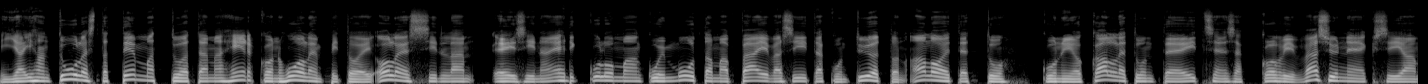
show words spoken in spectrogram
Ja ihan tuulesta temmattua tämä Herkon huolenpito ei ole, sillä ei siinä ehdi kulumaan kuin muutama päivä siitä, kun työt on aloitettu, kun jo Kalle tuntee itsensä kovin väsyneeksi ja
